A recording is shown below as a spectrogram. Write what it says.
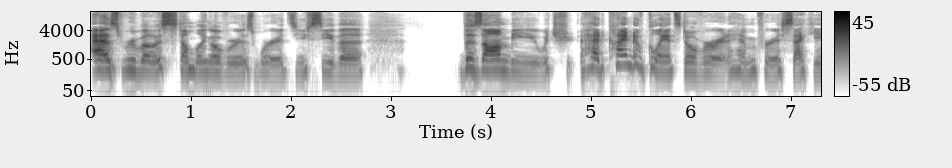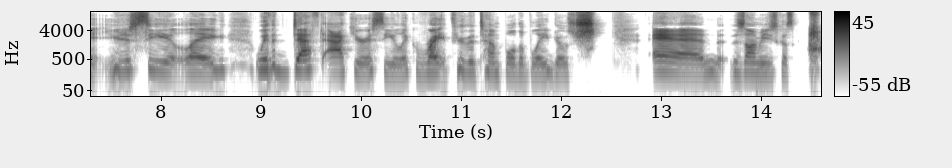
as Rubo is stumbling over his words, you see the the zombie, which had kind of glanced over at him for a second. You just see like with deft accuracy, like right through the temple, the blade goes, Shh! and the zombie just goes. "Ah!"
